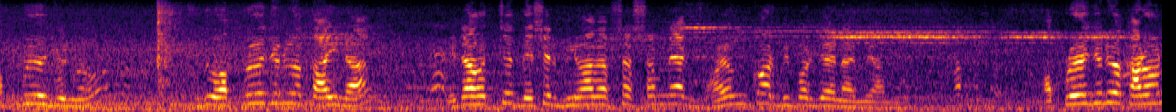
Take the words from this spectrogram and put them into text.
অপ্রয়োজনীয়। শুধু অপ্রয়োজনীয় তাই না, এটা হচ্ছে দেশের বিমা ব্যবসার সামনে এক ভয়ঙ্কর বিপর্যয় নামিয়ে আনবে। অপ্রয়োজনীয় কারণ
